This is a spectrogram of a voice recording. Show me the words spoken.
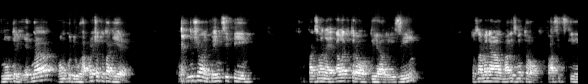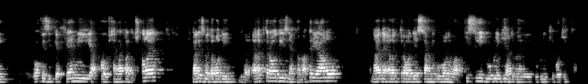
vnútri jedna, vonku druhá. Prečo to tak je? Využívame princípy tzv. elektrodialýzy. To znamená, mali sme to klasicky vo fyzike, chémii, ako ešte na základnej škole. Dali sme do vody dve elektródy z nejakého materiálu. Na jednej elektróde sa mi uvoľňoval kyslík bublinky, na druhej bublinky vodíka.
